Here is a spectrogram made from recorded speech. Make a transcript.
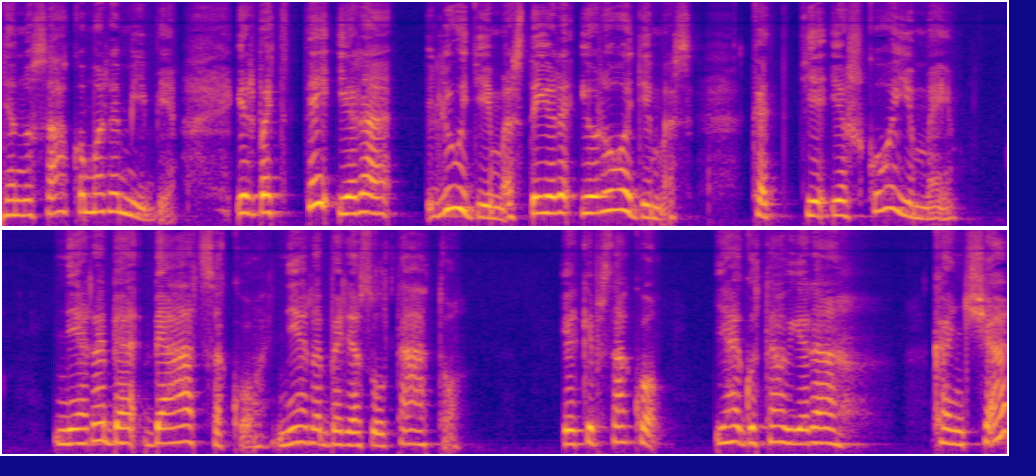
nenusakoma ramybė. Ir bet tai yra liūdėjimas, tai yra įrodymas, kad tie ieškojimai nėra be, be atsako, nėra be rezultato. Ir kaip sako, jeigu tau yra kančia,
